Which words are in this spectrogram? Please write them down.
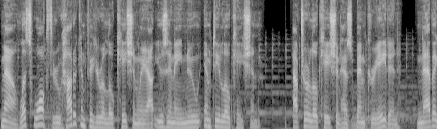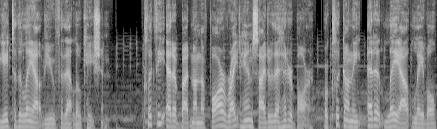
Now, let's walk through how to configure a location layout using a new empty location. After a location has been created, navigate to the layout view for that location. Click the Edit button on the far right hand side of the header bar, or click on the Edit Layout label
